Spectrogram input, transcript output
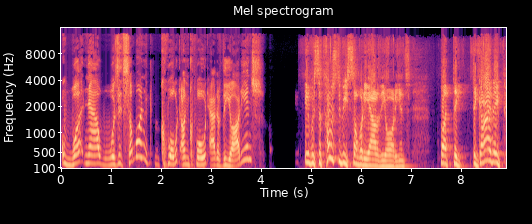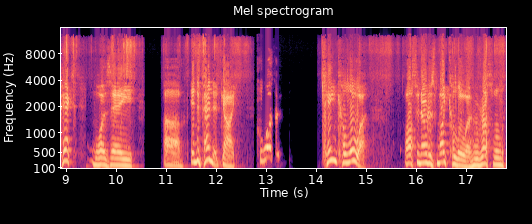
What now? Was it someone quote unquote out of the audience? It was supposed to be somebody out of the audience, but the the guy they picked was a uh, independent guy. Who was it? King Kalua, also known as Mike Kalua, who wrestled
